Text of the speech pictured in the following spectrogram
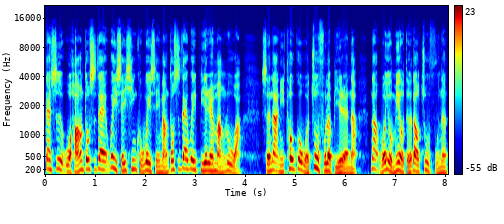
但是我好像都是在为谁辛苦为谁忙，都是在为别人忙碌啊。神啊，你透过我祝福了别人呐，那我有没有得到祝福呢？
